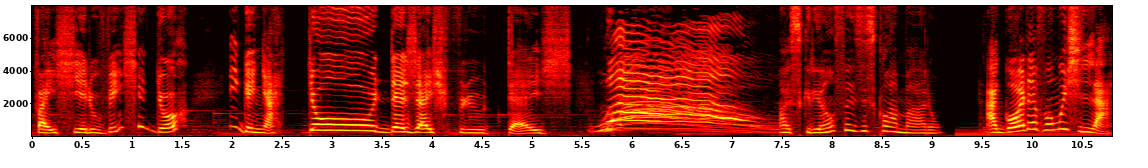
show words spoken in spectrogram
vai ser o vencedor e ganhar todas as frutas. Uau! As crianças exclamaram: Agora vamos lá!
